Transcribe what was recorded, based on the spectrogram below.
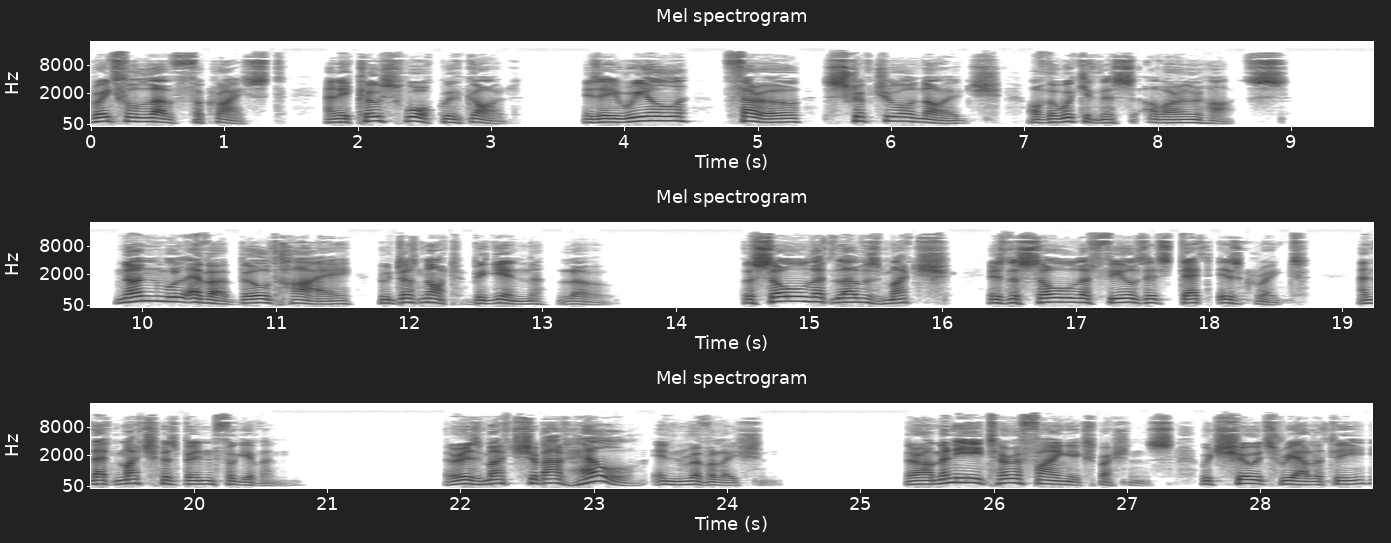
grateful love for Christ, and a close walk with God is a real, thorough, scriptural knowledge of the wickedness of our own hearts. None will ever build high who does not begin low. The soul that loves much is the soul that feels its debt is great, and that much has been forgiven. There is much about hell in Revelation. There are many terrifying expressions which show its reality,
